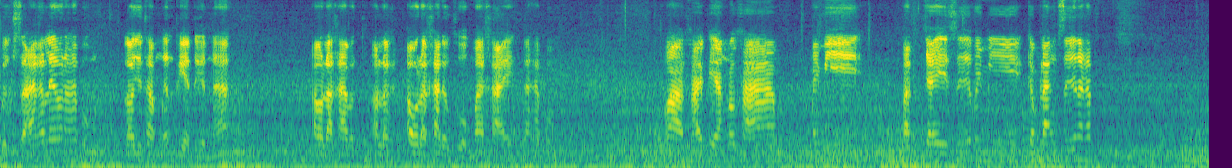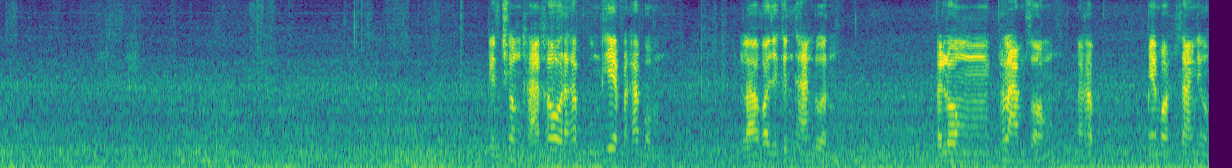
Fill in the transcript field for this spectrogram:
ปรึกษากันแล้วนะครับ ผมเราจะทำเงินเพจอื่นนะฮะเอาราคาเอาราเอาราคาถูกๆมาขายนะครับ ผม ว่าขายแพงลูกค้าไม่มีปัจจัยซื้อไม่มีกำลังซื้อนะครับเป็นช่วงขาเข้านะครับกรุงเทพนะครับ ผม เราก็จะขึ้นทางด่วน ไปลงพระรามสองนะครับเมียนบอสร้างนิว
